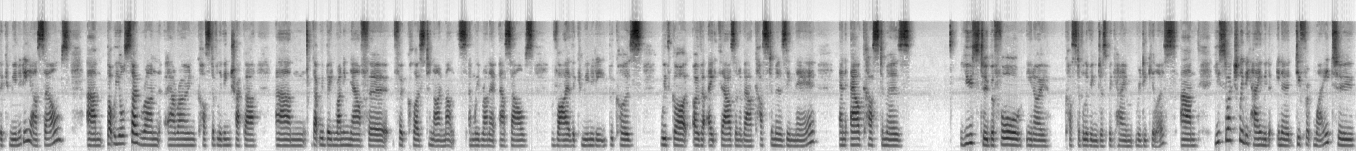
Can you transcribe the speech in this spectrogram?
the community ourselves. Um, but we also run our own cost of living tracker um, that we've been running now for, for close to nine months. And we run it ourselves via the community because we've got over 8,000 of our customers in there. And our customers used to, before, you know, cost of living just became ridiculous, um, used to actually behave in, in, a different way to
